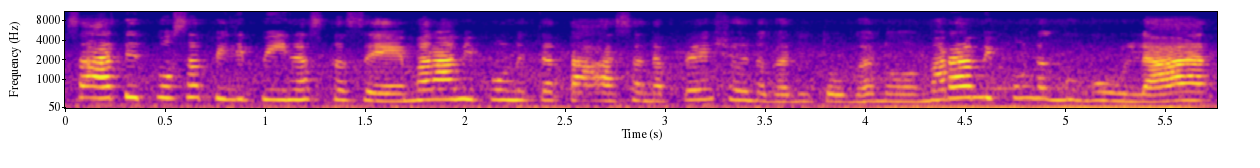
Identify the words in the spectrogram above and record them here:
sa atin po sa Pilipinas kasi marami pong nagtataasan na presyo na ganito gano'n. Marami pong nagugulat.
